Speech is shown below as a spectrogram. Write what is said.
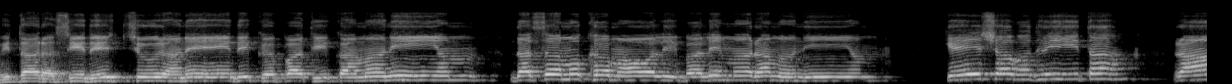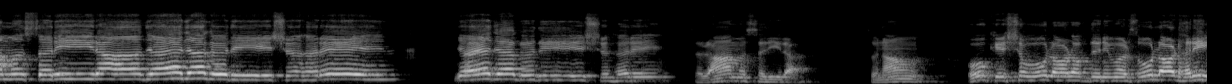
Vitarasidichurane dikpati kamaniyam dasamukhamali Rama शरीरा जय जगदीश हरे जय जगदीश हरे। So, राम शरीरा so now O Keshava O lord of the universe O lord Hari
